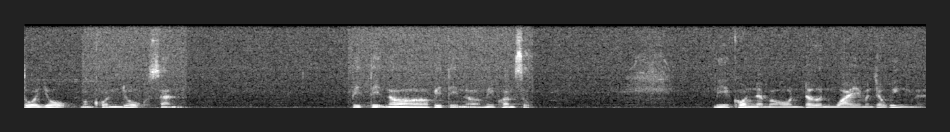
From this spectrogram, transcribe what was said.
ตัวโยกบางคนโยกสัน่นปิติเนาะปิติเนาะมีความสุข มีคนเนี่ยมาโหนเดินไวมันจะวิ่งเลย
